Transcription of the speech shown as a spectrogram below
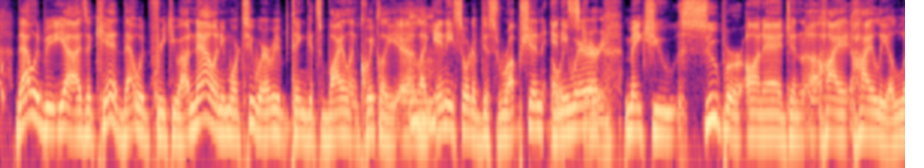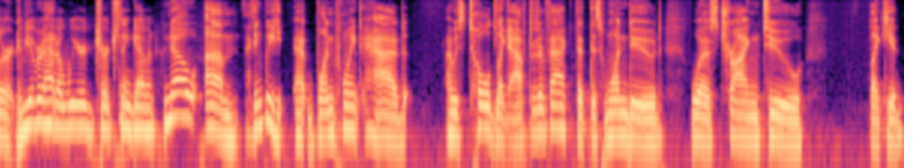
that would be yeah. As a kid, that would freak you out. Now anymore too, where everything gets violent quickly. Uh, Like any sort of disruption anywhere scary. makes you super on edge and uh, high highly alert. Have you ever had a weird church thing, Gavin? No, um, I think we at one point had. I was told like after the fact that this one dude was trying to, like, he had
